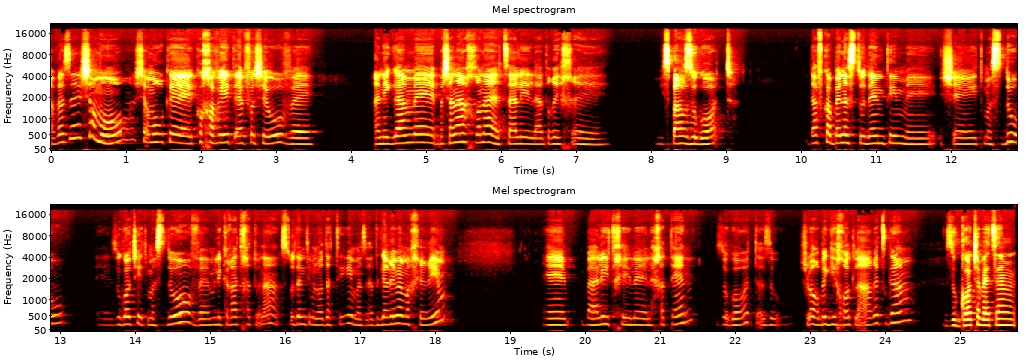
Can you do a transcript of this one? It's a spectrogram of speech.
אבל זה שמור, שמור ככוכבית איפשהו, ואני גם, אה, בשנה האחרונה יצא לי להדריך מספר זוגות, דווקא בין הסטודנטים שהתמסדו, זוגות שהתמסדו, והם לקראת חתונה, סטודנטים לא דתיים, אז האתגרים הם אחרים. אה, בעלי התחיל אה, לחתן זוגות, אז הוא, יש לו הרבה גיחות לארץ גם. זוגות שבעצם,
